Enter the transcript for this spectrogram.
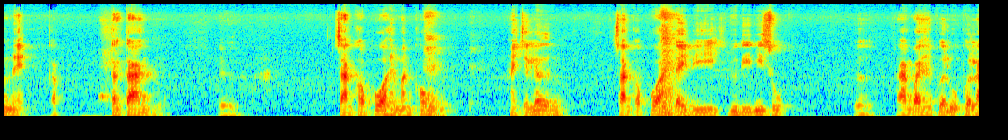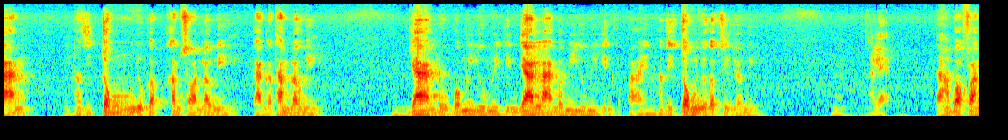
ำแนะกับต่างๆเออสร้างครอบครัวให้มันคง ให้เจริญสร้างครอบครัวให้ได้ดี อยู่ดีมีสุขเออสร้างไว้ให้เพื่อลูกเพื่อหลานเฮาสิจมอยู่กับคำสอนเรานี่ การกระทำเรานี่ ย่านลูกบ่มีอยู่ไม่กินย่านหลานบ่มีอยู่ไม่กินก็ไปเฮาสิจมอยู่กับสิ่งเหล่านี้นั่นแหละ แต่เฮาบ่ฟัง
